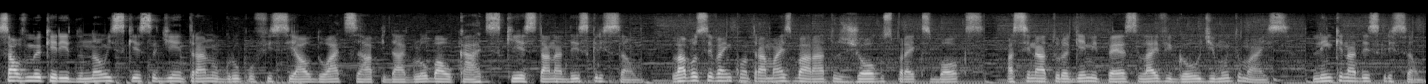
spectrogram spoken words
Salve meu querido, não esqueça de entrar no grupo oficial do WhatsApp da Global Cards que está na descrição. Lá você vai encontrar mais baratos jogos para Xbox, assinatura Game Pass, Live Gold e muito mais. Link na descrição.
